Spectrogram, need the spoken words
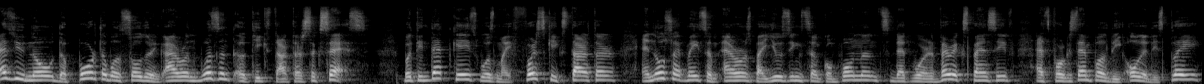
As you know, the portable soldering iron wasn't a Kickstarter success, but in that case was my first Kickstarter and also I've made some errors by using some components that were very expensive as for example the OLED display,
